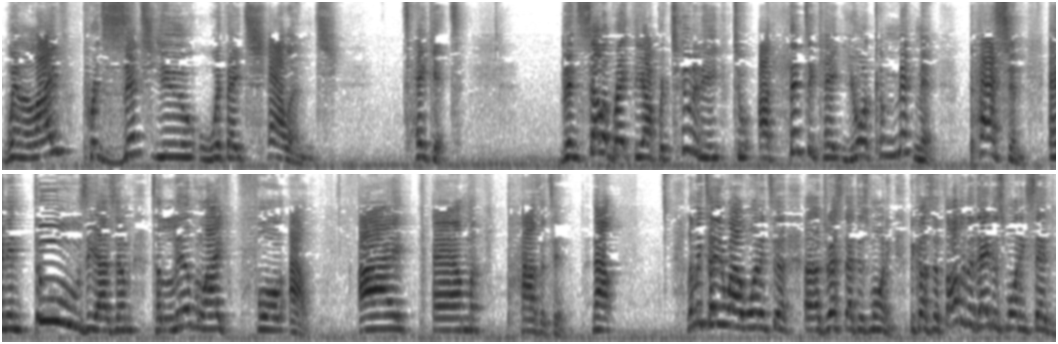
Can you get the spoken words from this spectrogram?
when life presents you with a challenge, take it then celebrate the opportunity to authenticate your commitment, passion, and enthusiasm to live life full out. I am positive. Now, let me tell you why I wanted to uh, address that this morning. Because the thought of the day this morning said,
